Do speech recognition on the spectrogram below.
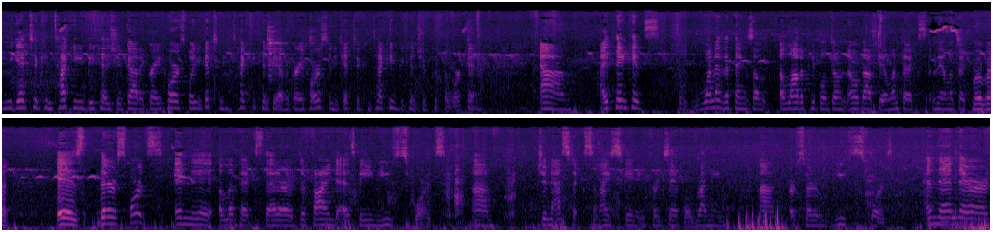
you get to Kentucky because you've got a great horse. Well, you get to Kentucky because you have a great horse, and you get to Kentucky because you put the work in. Um, I think it's one of the things a, a lot of people don't know about the Olympics and the Olympic movement is there are sports in the Olympics that are defined as being youth sports. Um, gymnastics and ice skating, for example, running um, are sort of youth sports. And then there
